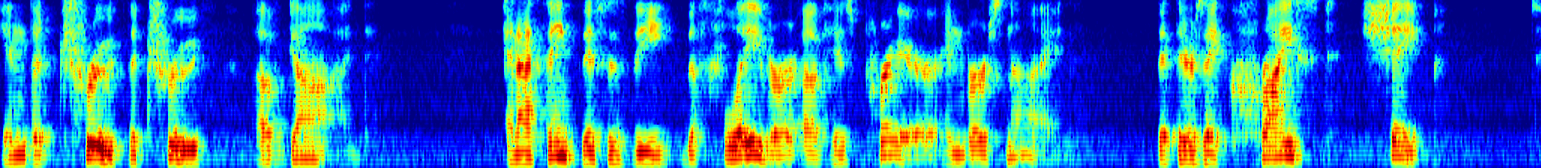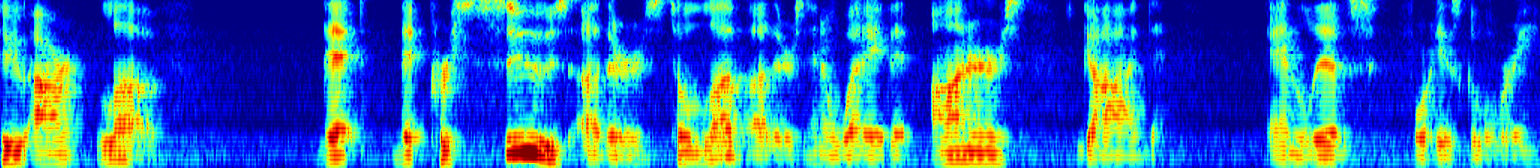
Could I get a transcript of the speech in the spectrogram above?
in the truth, the truth of God. And I think this is the, the flavor of his prayer in verse 9 that there's a Christ shape to our love that, that pursues others to love others in a way that honors God and lives for his glory.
